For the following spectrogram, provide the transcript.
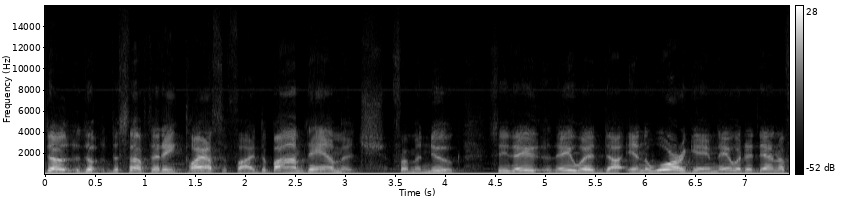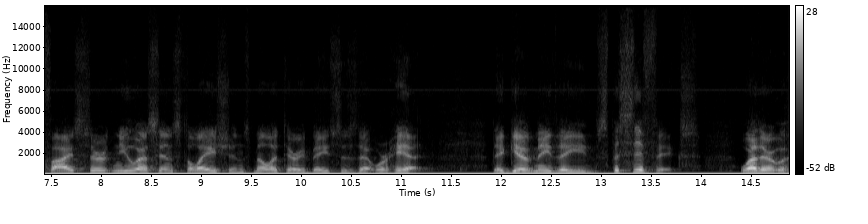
the, the stuff that ain't classified, the bomb damage from a nuke. See, they, they would, uh, in the war game, they would identify certain U.S. installations, military bases that were hit. They'd give me the specifics, whether it was,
